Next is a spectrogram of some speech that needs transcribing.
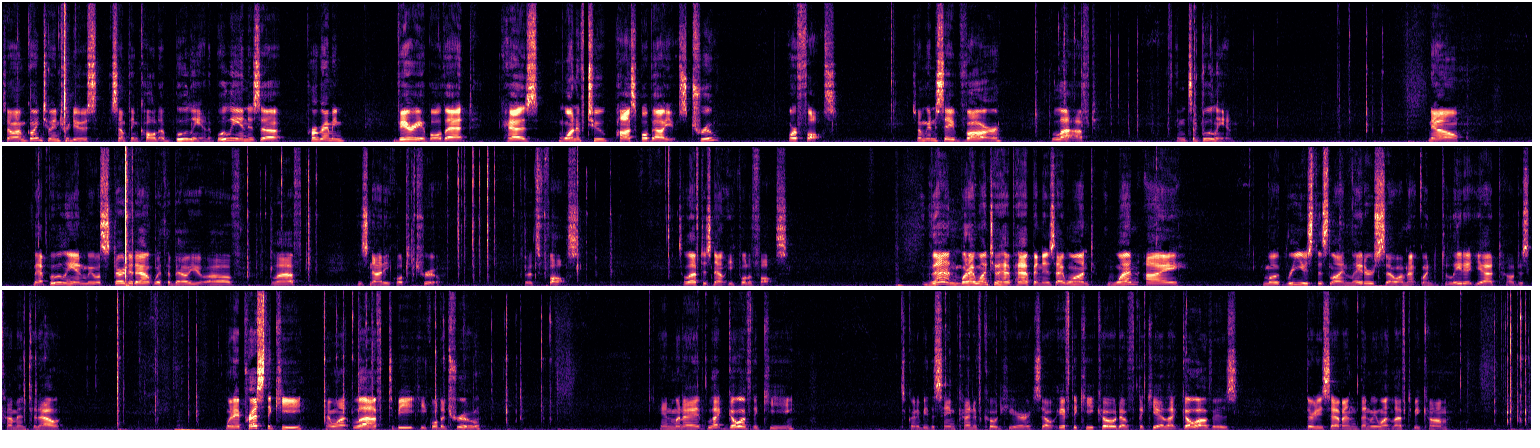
So I'm going to introduce something called a Boolean. A Boolean is a programming variable that has one of two possible values, true or false. So I'm going to say var left, and it's a Boolean. Now, that Boolean, we will start it out with a value of left is not equal to true. So it's false. So left is now equal to false. Then what I want to have happen is I want when I we'll reuse this line later, so I'm not going to delete it yet. I'll just comment it out. When I press the key, I want left to be equal to true. And when I let go of the key, going to be the same kind of code here. So if the key code of the key I let go of is 37, then we want left to become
